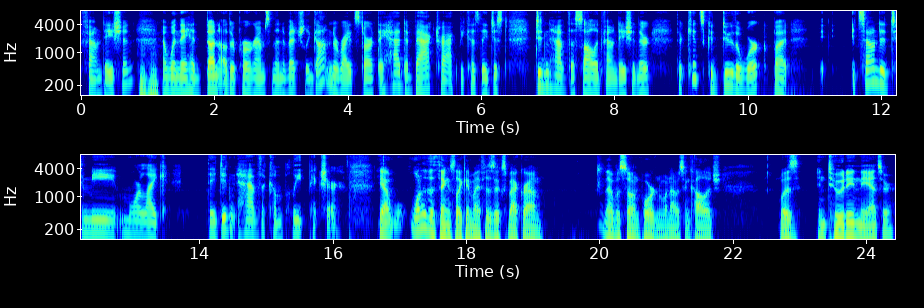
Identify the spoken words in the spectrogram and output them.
foundation. Mm-hmm. And when they had done other programs and then eventually gotten to Right Start, they had to backtrack because they just didn't have the solid foundation. Their their kids could do the work, but it, it sounded to me more like they didn't have the complete picture. Yeah, one of the things like in my physics background that was so important when I was in college was intuiting the answer,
